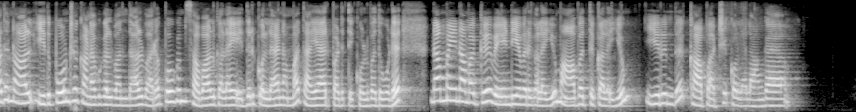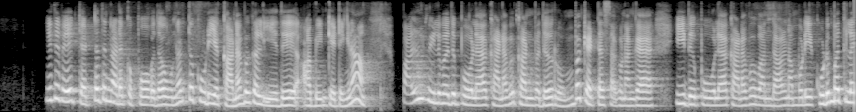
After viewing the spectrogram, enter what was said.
அதனால் இது போன்ற கனவுகள் வந்தால் வரப்போகும் சவால்களை எதிர்கொள்ள நம்ம தயார்படுத்திக் கொள்வதோடு நம்மை நமக்கு வேண்டியவர்களையும் ஆபத்துகளையும் இருந்து காப்பாற்றி கொள்ளலாங்க. இதுவே கெட்டது நடக்க போவதை உணர்த்தக்கூடிய கனவுகள் எது அப்படின்னு கேட்டிங்கன்னா பல் விழுவது போல கனவு காண்பது ரொம்ப கெட்ட சகுனங்க. இது போல கனவு வந்தால் நம்முடைய குடும்பத்தில்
